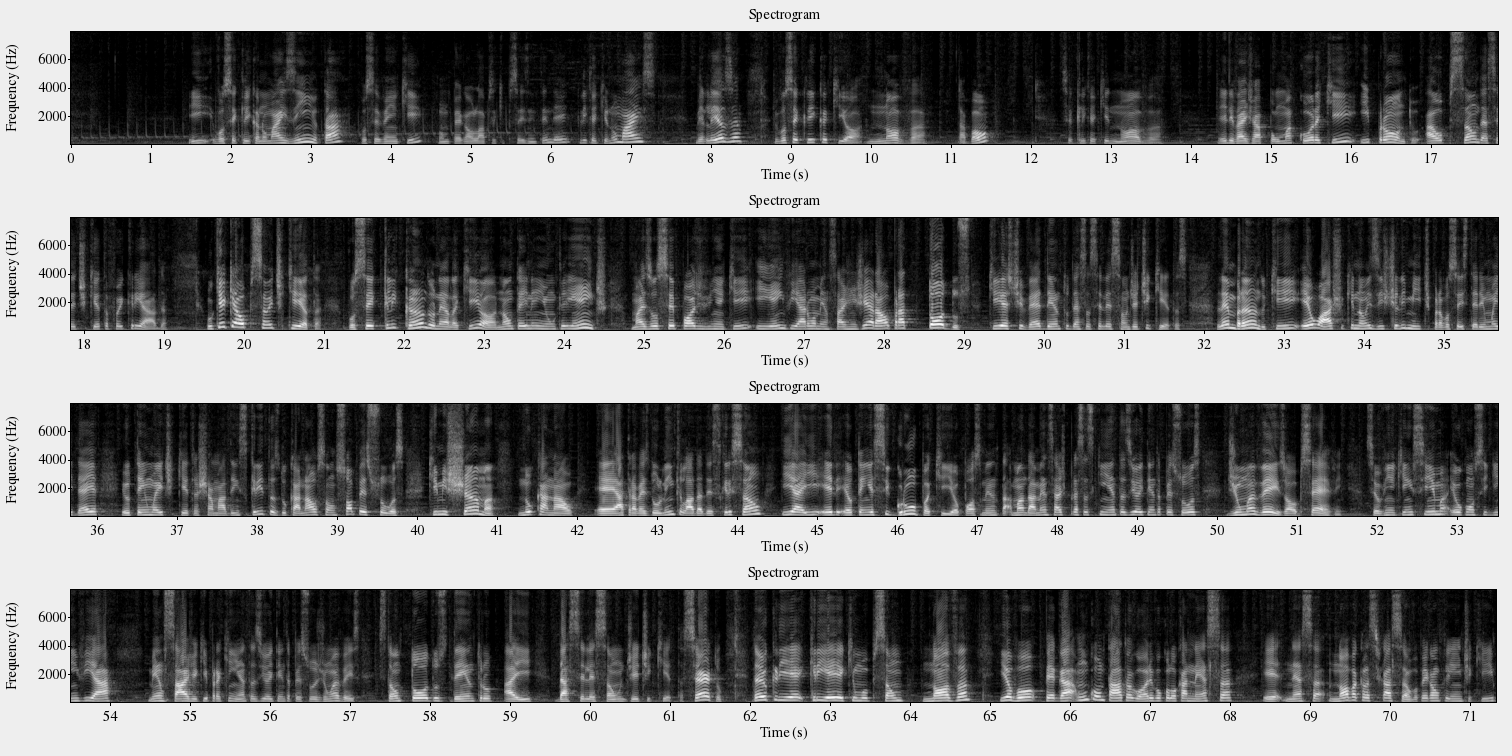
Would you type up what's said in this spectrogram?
e você clica no maisinho, tá? Você vem aqui, vamos pegar o lápis aqui para vocês entenderem. Clica aqui no mais Beleza? E você clica aqui, ó, nova, tá bom? Você clica aqui nova. Ele vai já pôr uma cor aqui e pronto. A opção dessa etiqueta foi criada. O que, que é a opção etiqueta? Você clicando nela aqui, ó, não tem nenhum cliente, mas você pode vir aqui e enviar uma mensagem geral para todos que estiver dentro dessa seleção de etiquetas. Lembrando que eu acho que não existe limite. Para vocês terem uma ideia, eu tenho uma etiqueta chamada inscritas do canal, são só pessoas que me chamam no canal é, através do link lá da descrição e aí ele, eu tenho esse grupo aqui. Eu posso mandar mensagem para essas 580 pessoas de uma vez. Observem, se eu vim aqui em cima, eu consegui enviar mensagem aqui para 580 pessoas de uma vez. Estão todos dentro aí da seleção de etiqueta, certo? Então eu criei, criei aqui uma opção nova e eu vou pegar um contato agora e vou colocar nessa, eh, nessa nova classificação. Vou pegar um cliente aqui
